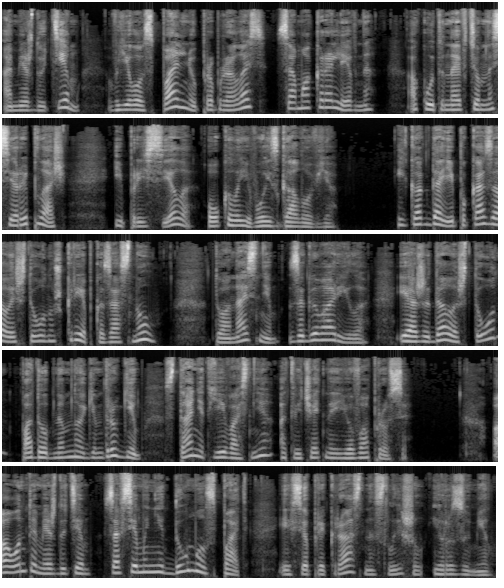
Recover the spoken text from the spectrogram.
А между тем в его спальню пробралась сама королевна, окутанная в темно-серый плащ, и присела около его изголовья. И когда ей показалось, что он уж крепко заснул, то она с ним заговорила и ожидала, что он, подобно многим другим, станет ей во сне отвечать на ее вопросы. А он-то, между тем, совсем и не думал спать, и все прекрасно слышал и разумел.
